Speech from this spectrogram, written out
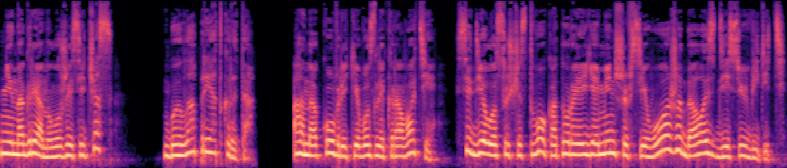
не нагрянул уже сейчас, была приоткрыта. А на коврике возле кровати сидело существо, которое я меньше всего ожидала здесь увидеть.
